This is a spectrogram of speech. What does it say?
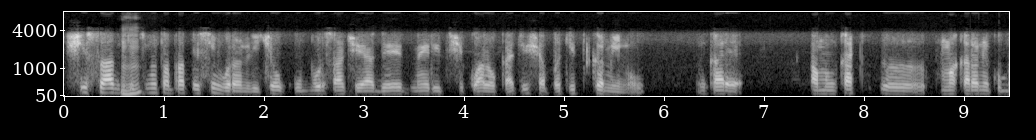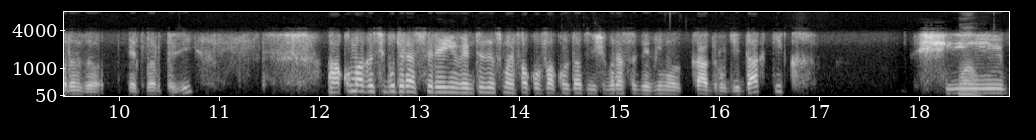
Și s-a întreținut aproape singură în liceu cu bursa aceea de merit și cu alocație și a plătit căminul în care am mâncat uh, macarone cu brânză de trei ori pe zi. Acum a găsit puterea să se reinventeze, să mai facă o facultate și vrea să devină cadru didactic. Și wow.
